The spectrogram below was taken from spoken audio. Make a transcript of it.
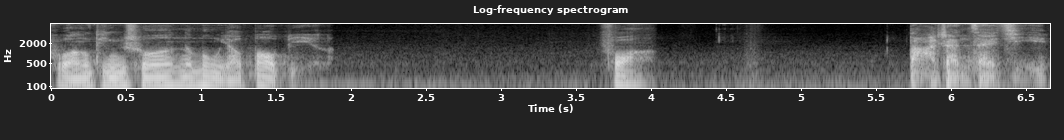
父王听说那梦瑶暴毙了，父王，大战在即，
